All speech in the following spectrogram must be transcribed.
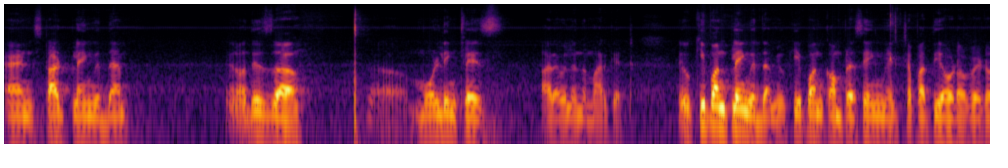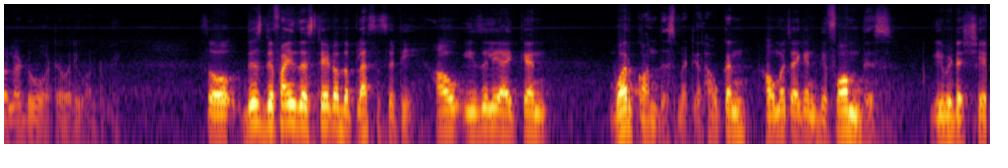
and start playing with them. You know, uh, uh, Uh, molding clays are available in the market. You keep on playing with them, you keep on compressing, make chapati out of it or do whatever you want to make. So, this defines the state of the plasticity, how easily I can work on this material, how can, how much I can deform this, give it a shape.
